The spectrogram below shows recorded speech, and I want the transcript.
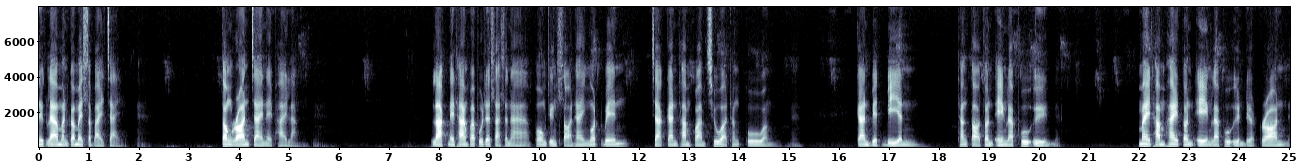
นึกแล้วมันก็ไม่สบายใจ ต้องร้อนใจในภายหลัง หลักในทางพระพุทธศาสนาพงค์จึงสอนให้งดเว้นจากการทำความชั่วทั้งปวง การเบียดเบียน ทั้งต่อตอนเองและผู้อื่น ไม่ทำให้ตนเองและผู้อื่นเดือดร้อนน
